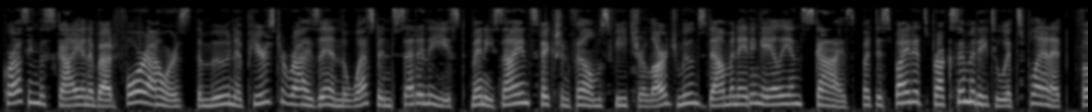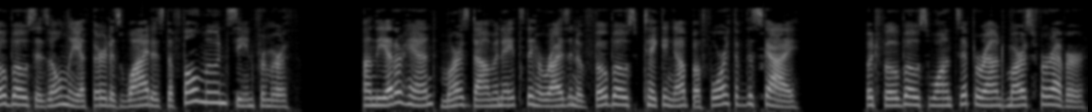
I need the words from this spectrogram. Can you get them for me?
Crossing the sky in about four hours, the moon appears to rise in the west and set in the east. Many science fiction films feature large moons dominating alien skies, but despite its proximity to its planet, Phobos is only a third as wide as the full moon seen from Earth. On the other hand, Mars dominates the horizon of Phobos, taking up a fourth of the sky. But Phobos won't zip around Mars forever.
